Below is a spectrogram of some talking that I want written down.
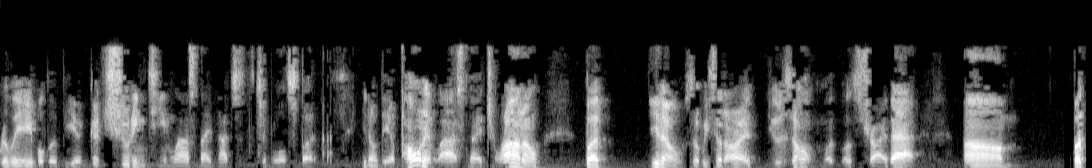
really able to be a good shooting team last night, not just the Timberwolves, but you know the opponent last night, Toronto. But you know, so we said, all right, do a zone. Let, let's try that. Um, but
